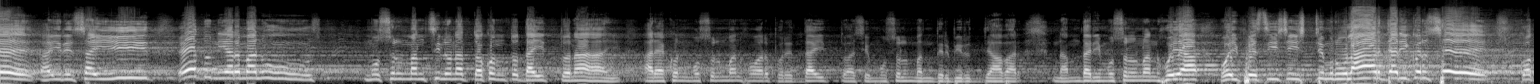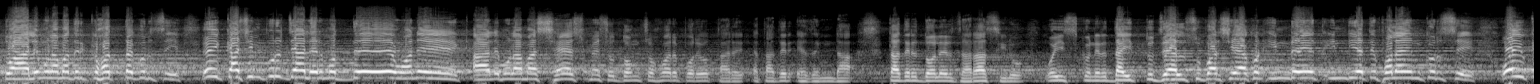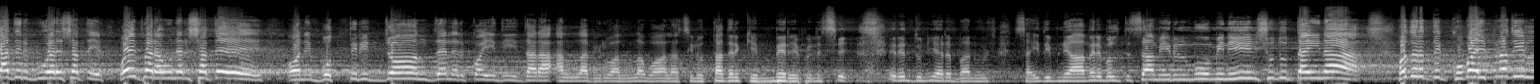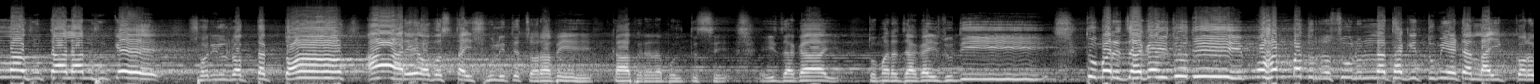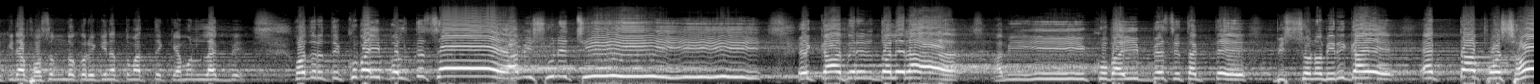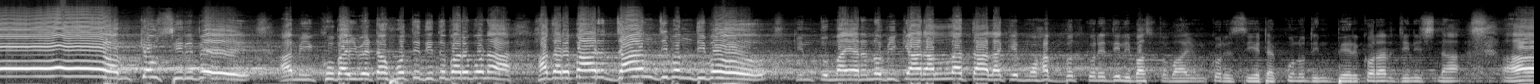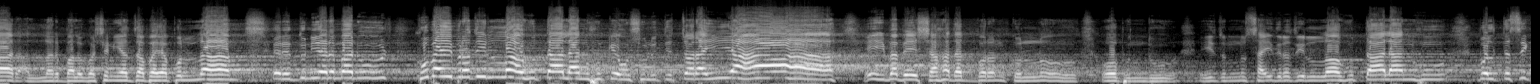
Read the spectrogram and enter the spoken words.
আইরে সাইদ এ দুনিয়ার মানুষ, মুসলমান ছিল না, তখন তো দায়িত্ব নাই। আর এখন মুসলমান হওয়ার পরে দায়িত্ব আছে মুসলমানদের বিরুদ্ধে আবার। নামদারি মুসলমান হইয়া ওই ফেসিসে স্টিম রুলার জারি করছে। কত আলেমুল আমাদেরকে হত্যা করছে। এই কাশিমপুর জেলের মধ্যে অনেক আলেমুল আমার শেষ মেশ ধ্বংস হওয়ার পরেও তার তাদের এজেন্ডা, তাদের দলের যারা ছিল, ওই ইস্কনের দায়িত্ব জেল সুপার সে এখন ইন্ডিয়া, ইন্ডিয়াতে ফলায়ন করছে। ওই কাদের বুয়ার সাথে, ওই ফেরাউনের সাথে। অনেক বত্রিশ জন জেলের কয়েদি যারা আল্লাহ বিরু আল্লাহ ওয়ালা ছিল, তাদেরকে মেরে ফেলেছে। এর দুনিয়ার মানুষ, সাইদ ইবনে আমের বলতেছে, আমিরুল মুমিনিন, শুধু তাই না হজরতে খুবাই রাদিয়াল্লাহু তাআলা আনহুকে শরীর রক্তাক্ত, আর এই অবস্থায় শুলিতে চড়াবে। কাফেরেরা বলতেছে, এই জায়গায় তোমার জায়গায় যদি, তোমার জায়গায় যদি মোহাম্মদুর রসুল্লাহ থাকি, তুমি এটা লাইক করো কিনা, পছন্দ করো কিনা, তোমার থেকে কেমন লাগবে? হজরতে খুবাই বলতেছে, আমি শুনেছি, এই কাফের দলেরা, আমি খুবাই বেঁচে থাকতে বিশ্বনবীর গায়ে একটা পশম কেউ ছিড়বে, আমি খুবাই বেটা হতে দিতে পারব না হাজার বার যান জীবন দিব কিন্তু মায়ার নবীকে আর আল্লাহ তালাকে মোহাব্বত করে দিলি বাস্তবায়ন করেছি, এটা কোনোদিন বের করার জিনিস না। আর আল্লাহর ভালোবাসা নিয়ে যাবাইয়া পড়লাম। এর দুনিয়ার মানুষ খুবই ব্রজিল্লাহ তালানহুকে অসুলিতে চড়াইয়া এইভাবে শাহাদাত বরণ করল। ও বন্ধু এই জন্য সাইদ বলতেছি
